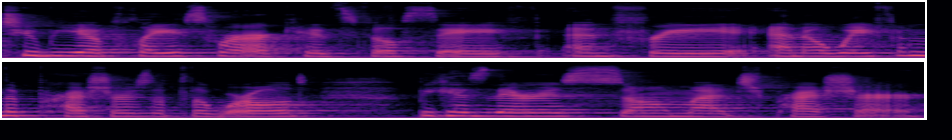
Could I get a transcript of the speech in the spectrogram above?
to be a place where our kids feel safe and free and away from the pressures of the world because there is so much pressure.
